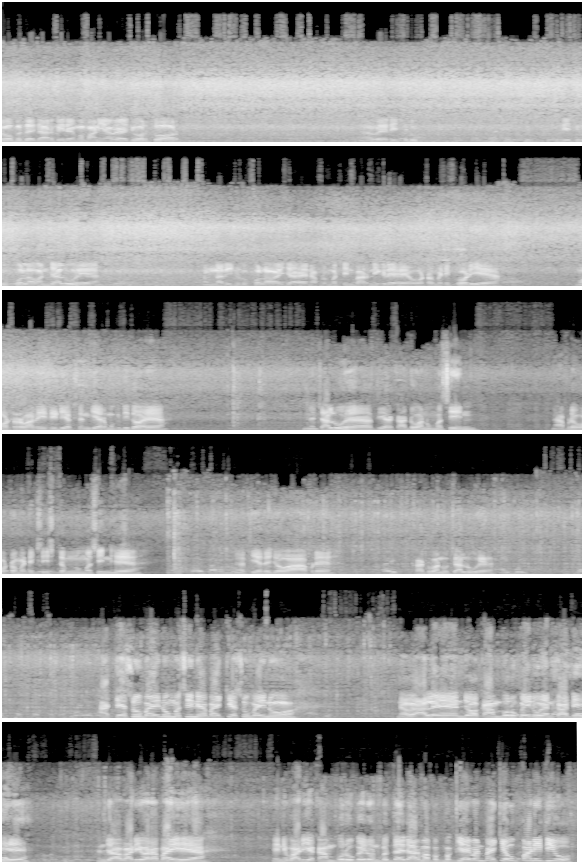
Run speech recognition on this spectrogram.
જો બધા દાર કર્યા, એમાં પાણી આવે, જોર તોર. હવે રીચડું રીચડું ખોલાવવાનું ચાલુ છે. હમણાં રીચડું ખોલાવાઈ જાય ને આપણે મશીન બહાર નીકળે છે, ઓટોમેટિક ઘોડી છે. મોટર વાળી રિડક્શન ગિયર મૂકી દીધો છે. ને ચાલુ છે અત્યારે કાઢવાનું મશીન. ને આપણે ઓટોમેટિક સિસ્ટમનું મશીન છે. ને અત્યારે જો આપણે કાઢવાનું ચાલુ છે. આ કેશુભાઈ નું મશીન હે ભાઈ કેશુભાઈ નું હવે હાલે હે ને જો કામ પૂરું કર્યું હે કાઢી છે જો આ વાડીવાળા ભાઈ છે એની વાડીએ કામ પૂરું કર્યું ને બધા દારમાં ભગભગી આવ્યા ને ભાઈ કેવું પાણી થયું?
